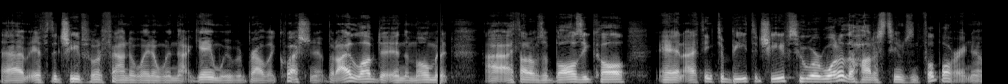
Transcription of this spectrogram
Uh, if the Chiefs would have found a way to win that game, we would probably question it. But I loved it in the moment. I, I thought it was a ballsy call, and I think to beat the Chiefs, who are one of the hottest teams in football right now,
